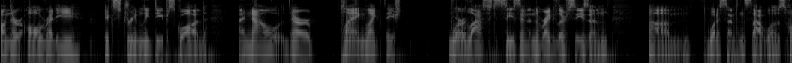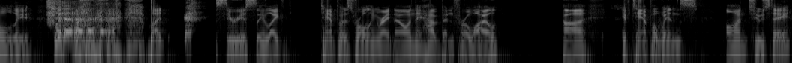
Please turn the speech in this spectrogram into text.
on their already extremely deep squad, and now they're playing like they sh- were last season in the regular season. Um, what a sentence that was! Holy. but seriously, like Tampa is rolling right now, and they have been for a while. Uh, if Tampa wins on Tuesday,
